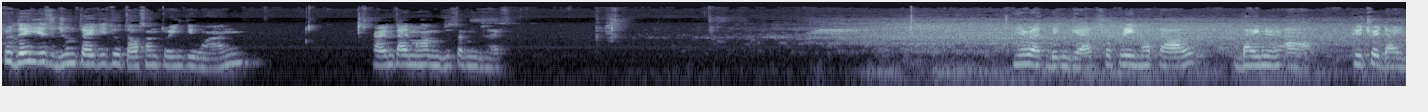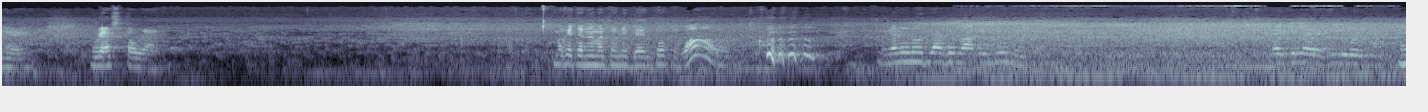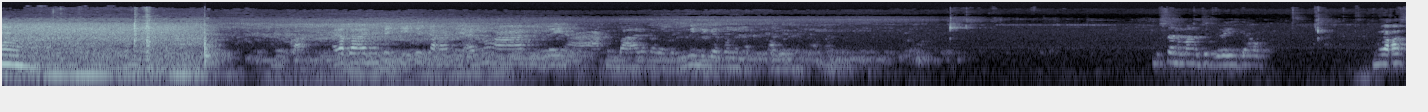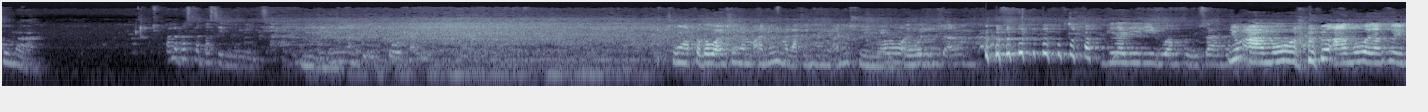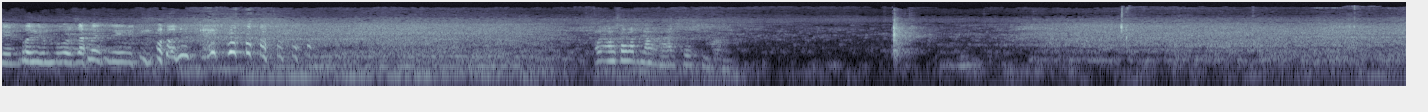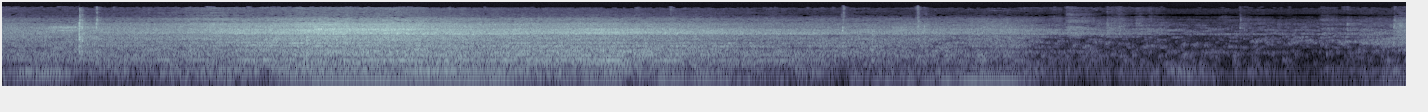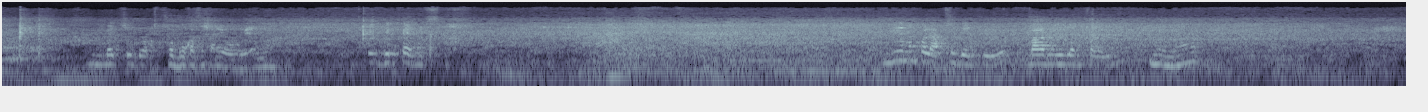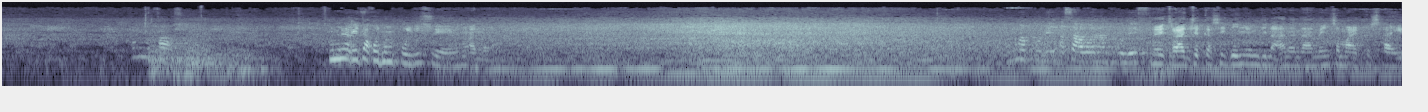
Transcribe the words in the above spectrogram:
Today is June 30, 2021. Kain tayo mga mujis sa mujis. Here at Benguet, Supreme Hotel, Diner, uh, Future Diner, Restaurant. Makita naman ito ni Bento. Wow! Nanonood lagi akin yun eh. Regular viewer na. Mm. Alagaan yung si Chichi, tsaka si ano ah, si Gray ah, aking bahala ka lang. Binibigyan ko naman ng kanya. Gusto naman si Gray daw. Wala kasi ma. Palabas na ba si minsan? Mm. Ano ang doon total? So nga pagawa siya ng ano, malaking ng ano, swimming Oo, ano pool. siya. Hindi naliligo ang pusa. Yung amo, yung amo walang swimming pool, yung pusa may swimming pool. Ay, ang sarap ng hasos, ma'am. So bukas na tayo uwi, ano? It depends. Hindi naman pala accident yun. Baka nailan pala yun. Ano na? Ano nakasa? Yung nakita ko ng pulis eh, yung ano. Yung mga pulis, asawa ng pulis, May tragic kasi doon yung dinaanan namin sa Marcos Highway.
